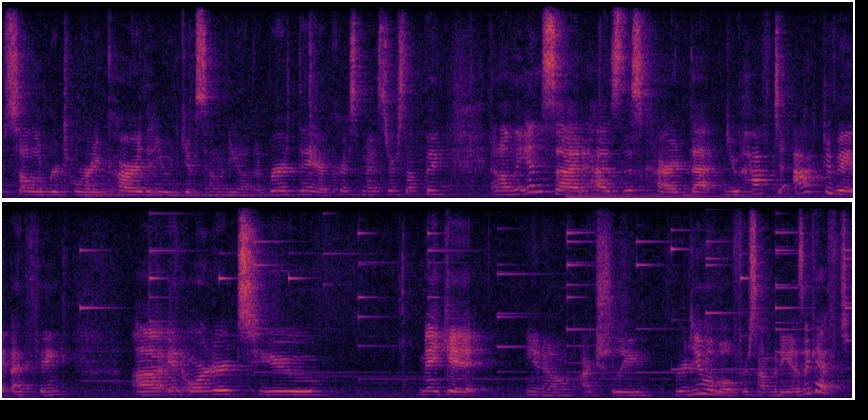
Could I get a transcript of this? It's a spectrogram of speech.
celebratory card that you would give somebody on their birthday or Christmas or something. And on the inside it has this card that you have to activate, I think, uh, in order to make it, you know, actually redeemable for somebody as a gift.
